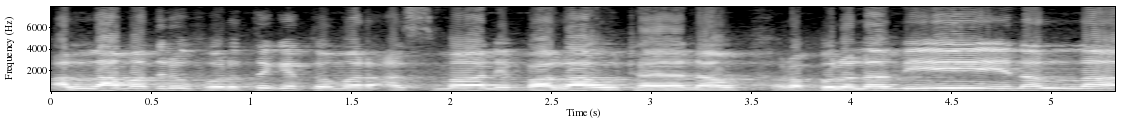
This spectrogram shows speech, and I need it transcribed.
আল্লাহ আমাদের উপর থেকে তোমার আসমানে বালা উঠায়া নাও। রব্বুল আলামিন, আল্লাহ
